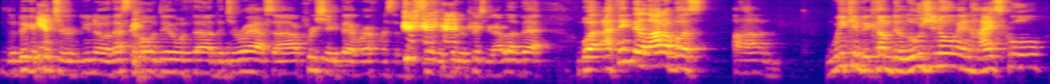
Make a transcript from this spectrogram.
the bigger yep. picture, you know, that's the whole deal with uh, the giraffe. So I appreciate that reference of seeing the bigger picture. I love that. But I think that a lot of us, um, we can become delusional in high school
